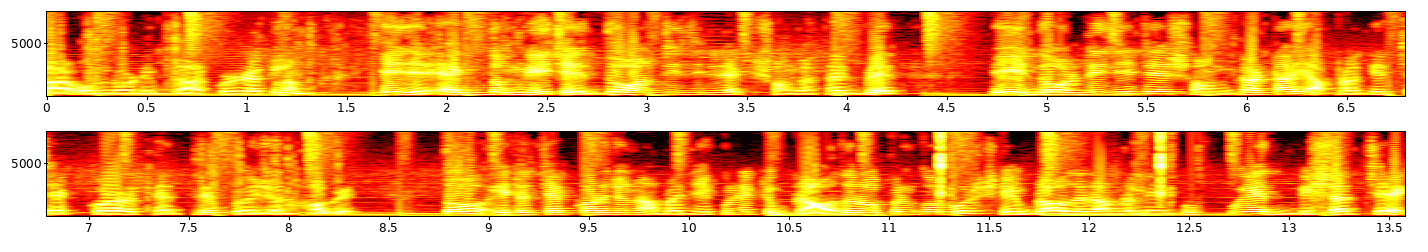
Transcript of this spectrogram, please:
আর অন্যটি ব্লার করে রাখলাম। এই যে একদম নিচে দশ ডিজিটের একটা সংখ্যা থাকবে। এই দশ ডিজিটের সংখ্যাটাই আপনাকে চেক করার ক্ষেত্রে প্রয়োজন হবে। তো এটা চেক করার জন্য আমরা যে কোনো একটি ব্রাউজার ওপেন করব। সেই ব্রাউজারে আমরা লিখব কুয়েত ভিসা চেক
